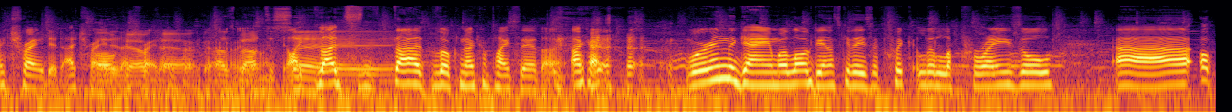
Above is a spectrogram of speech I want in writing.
I traded. I traded. Okay, I traded. okay, okay. I was about to Like that's say. that. Look, no complaints there though. Okay, we're in the game. We're logged in. Let's give these a quick little appraisal. Uh, oh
